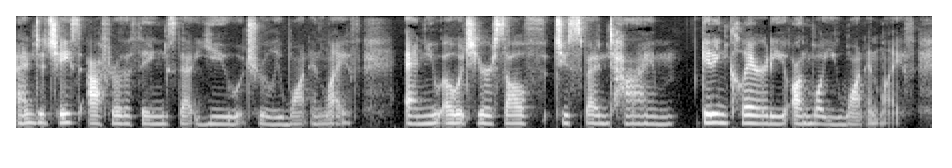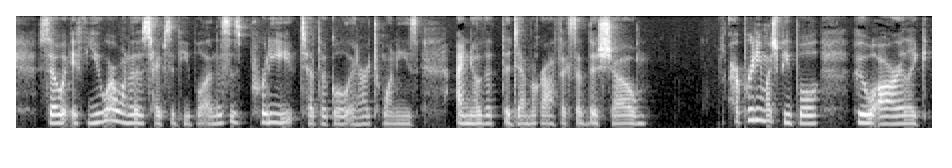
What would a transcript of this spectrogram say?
and to chase after the things that you truly want in life. And you owe it to yourself to spend time getting clarity on what you want in life. So, if you are one of those types of people, and this is pretty typical in our 20s, I know that the demographics of this show are pretty much people who are like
